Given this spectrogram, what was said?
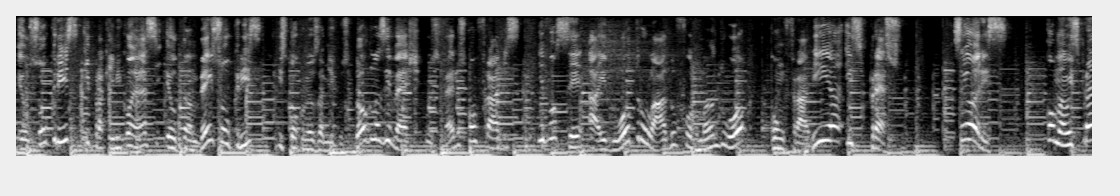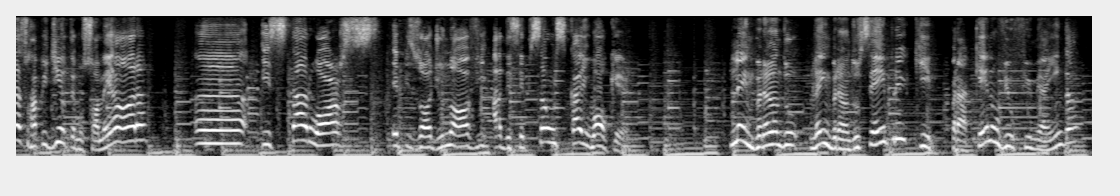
eu sou o Cris e para quem me conhece, eu também sou o Cris. Estou com meus amigos Douglas e Veste, os velhos confrades, e você aí do outro lado formando o Confraria Expresso. Senhores, como é um expresso rapidinho, temos só meia hora. Uh, Star Wars Episódio 9, A Decepção Skywalker. Lembrando, lembrando sempre que para quem não viu o filme ainda,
